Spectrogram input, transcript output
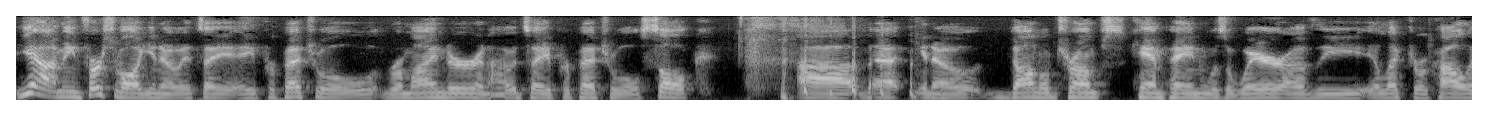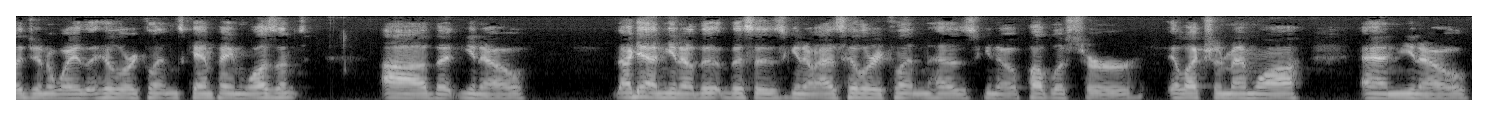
Yeah, I mean, first of all, you know, it's a, a perpetual reminder, and I would say a perpetual sulk uh, that you know Donald Trump's campaign was aware of the electoral college in a way that Hillary Clinton's campaign wasn't. Uh, that you know, again, you know, th- this is you know as Hillary Clinton has you know published her election memoir, and you know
